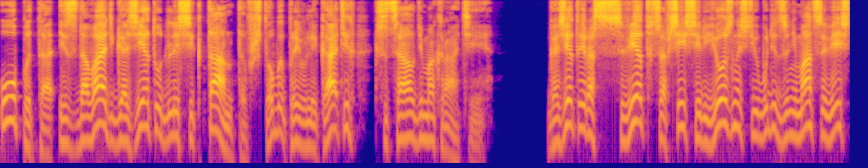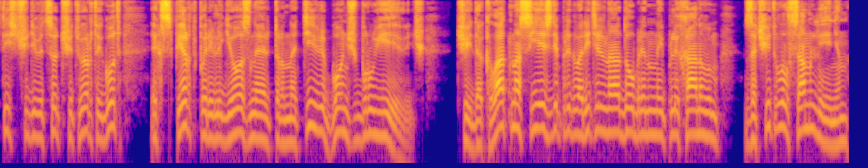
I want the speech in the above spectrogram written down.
опыта издавать газету для сектантов, чтобы привлекать их к социал-демократии. Газетой «Рассвет» со всей серьезностью будет заниматься весь 1904 год эксперт по религиозной альтернативе Бонч-Бруевич — чей доклад на съезде, предварительно одобренный Плехановым, зачитывал сам Ленин,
